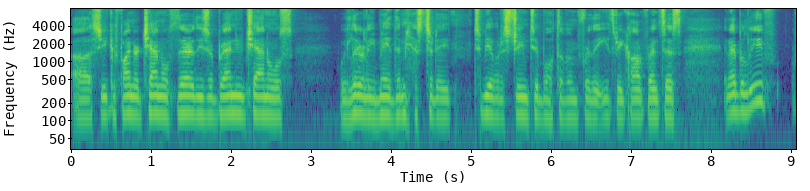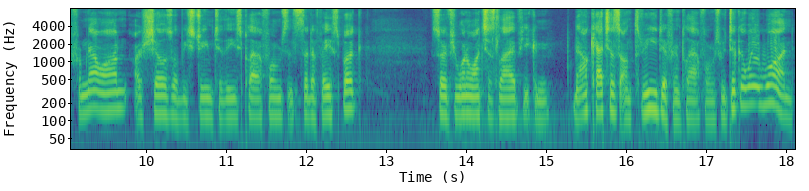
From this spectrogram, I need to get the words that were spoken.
Uh, so you can find our channels there. These are brand new channels. We literally made them yesterday to be able to stream to both of them for the E3 conferences. And I believe from now on, our shows will be streamed to these platforms instead of Facebook. So if you want to watch us live, you can now catch us on three different platforms. We took away one,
